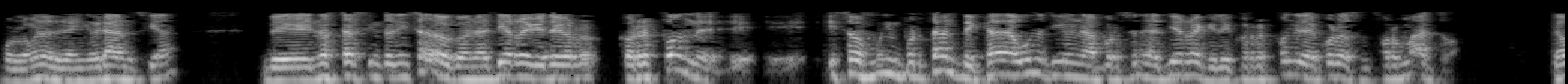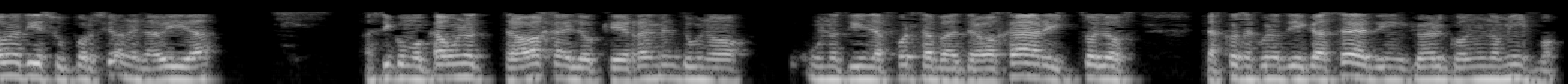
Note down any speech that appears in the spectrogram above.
por lo menos de la ignorancia, de no estar sintonizado con la tierra que te corresponde. Eso es muy importante, cada uno tiene una porción de la tierra que le corresponde de acuerdo a su formato. Cada uno tiene su porción en la vida, así como cada uno trabaja de lo que realmente uno, uno tiene la fuerza para trabajar y todas las cosas que uno tiene que hacer tienen que ver con uno mismo.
